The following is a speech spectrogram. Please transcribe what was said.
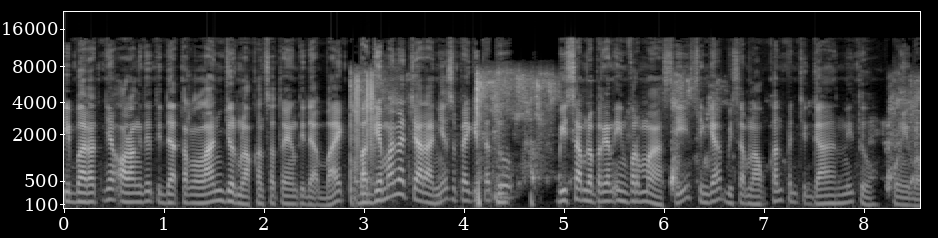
ibaratnya orang itu tidak terlanjur melakukan sesuatu yang tidak baik, bagaimana caranya supaya kita tuh bisa mendapatkan informasi sehingga bisa melakukan pencegahan itu, Bung Ibob?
